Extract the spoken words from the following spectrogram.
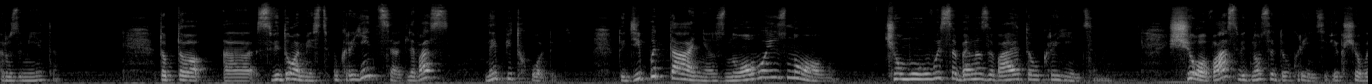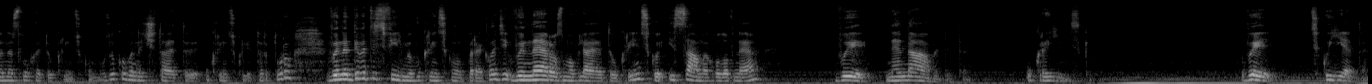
Розумієте? Тобто е, свідомість українця для вас не підходить. Тоді питання знову і знову: чому ви себе називаєте українцями? Що вас відносить до українців? Якщо ви не слухаєте українську музику, ви не читаєте українську літературу, ви не дивитесь фільми в українському перекладі, ви не розмовляєте українською, і саме головне, ви ненавидите українське. Ви цькуєте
